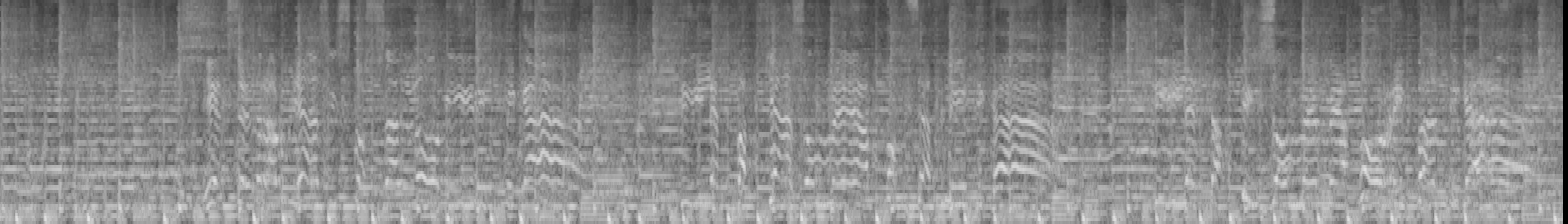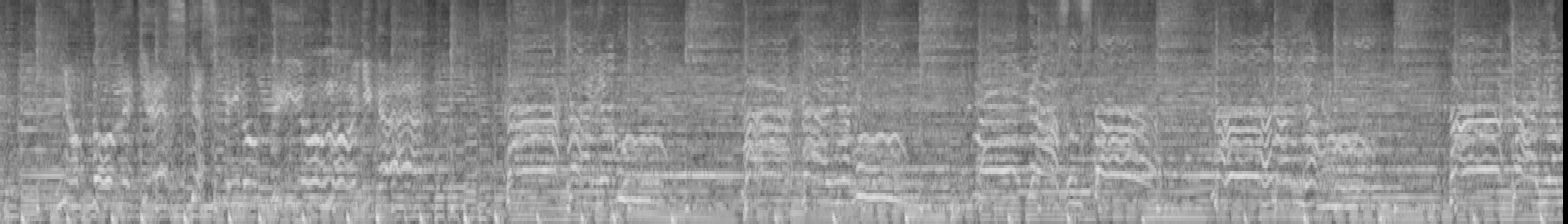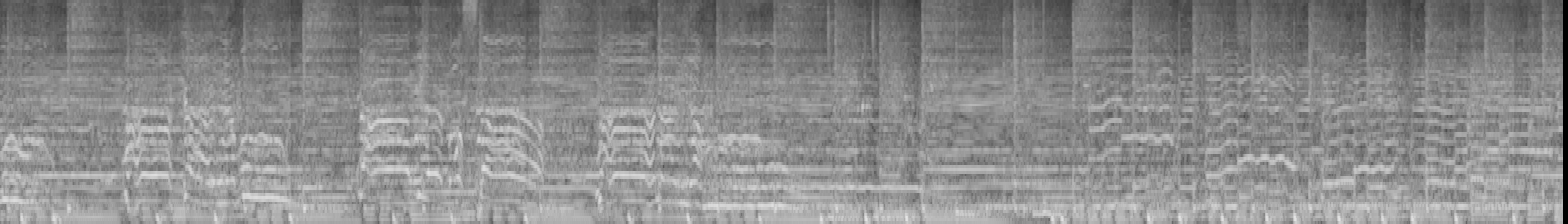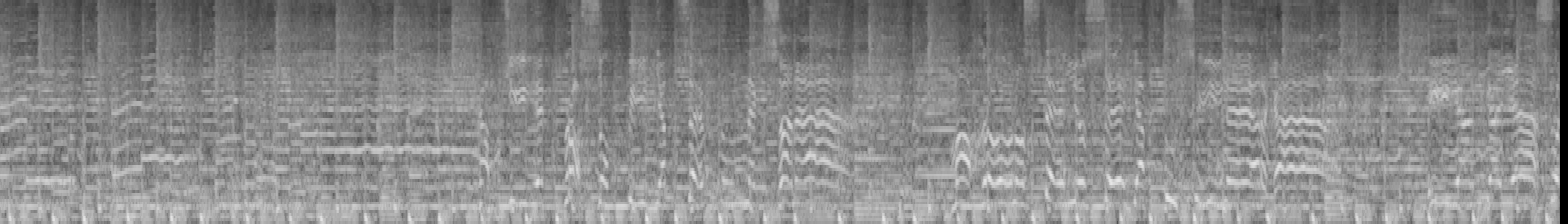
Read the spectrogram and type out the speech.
Η εξέδρα ρουλιάζει στο σαλόνι ρυθμικά. Τηλεπαθιάζομαι απόψε αθλητικά. Τηλεταυτίζομαι με απορριπαντικά. Νιώθω λεκές και σβήνω βιολογικά Τα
